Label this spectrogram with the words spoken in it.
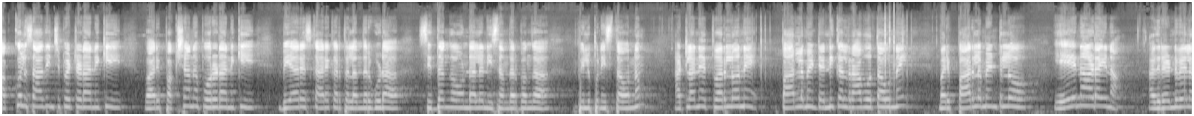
హక్కులు సాధించి పెట్టడానికి వారి పక్షాన పోరడానికి బీఆర్ఎస్ కార్యకర్తలందరూ కూడా సిద్ధంగా ఉండాలని ఈ సందర్భంగా పిలుపునిస్తూ ఉన్నాం. అట్లానే త్వరలోనే పార్లమెంట్ ఎన్నికలు రాబోతూ ఉన్నాయి. మరి పార్లమెంటులో ఏనాడైనా అది రెండు వేల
